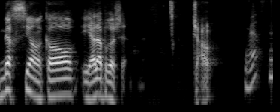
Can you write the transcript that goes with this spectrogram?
merci encore et à la prochaine. Ciao. Merci.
